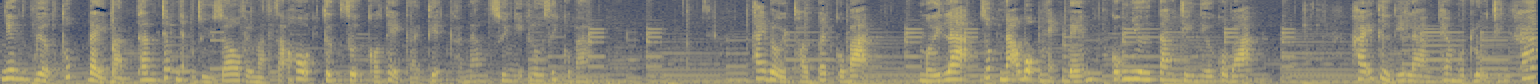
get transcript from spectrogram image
nhưng việc thúc đẩy bản thân chấp nhận rủi ro về mặt xã hội thực sự có thể cải thiện khả năng suy nghĩ logic của bạn thay đổi thói quen của bạn mới lạ giúp não bộ nhạy bén cũng như tăng trí nhớ của bạn hãy thử đi làm theo một lộ trình khác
